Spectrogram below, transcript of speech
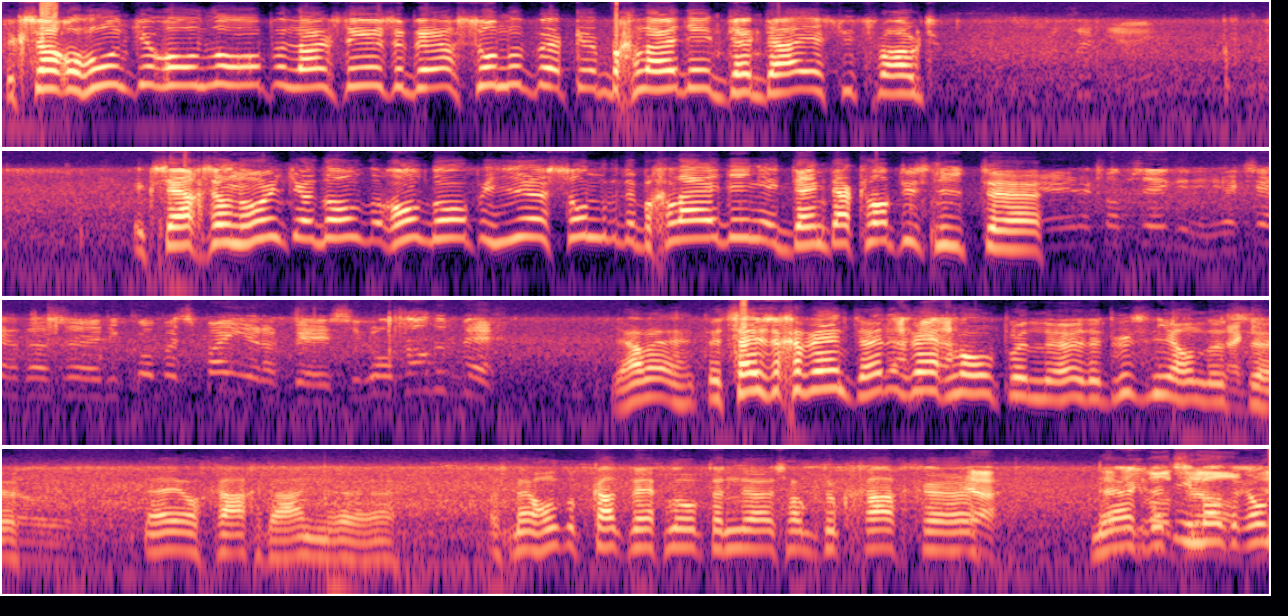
Ik zag een hondje rondlopen langs deze berg zonder be- begeleiding. Ik denk daar is iets fout. Ik zeg zo'n hondje rond- rondlopen hier zonder de begeleiding. Ik denk dat klopt dus niet. eh. Nee, dat klopt zeker niet. Ik zeg dat is eh, die kop uit Spanje dat beest, die loopt altijd weg. Ja, maar dat zijn ze gewend hè, dat weglopen. eh, dat doen ze niet anders. eh. Nee joh, graag gedaan. eh. als mijn hond op kat wegloopt, dan eh, zou ik het ook graag eh, Ja. merken dat iemand er toch?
